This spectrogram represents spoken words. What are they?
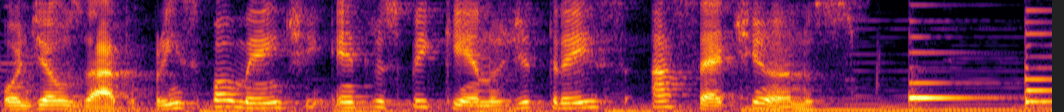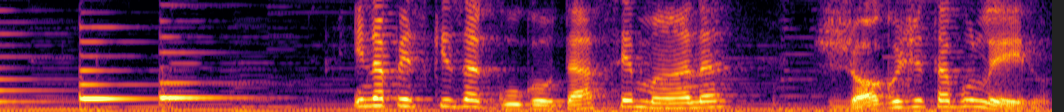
onde é usado principalmente entre os pequenos de 3 a 7 anos. E na pesquisa Google da semana, jogos de tabuleiro.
